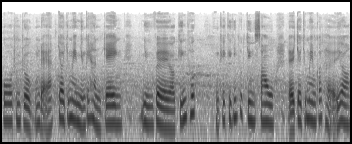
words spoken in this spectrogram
Cô trong trường cũng đã cho chúng em những cái hành trang như về ờ, kiến thức, những cái kiến thức chuyên sâu để cho chúng em có thể ờ,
